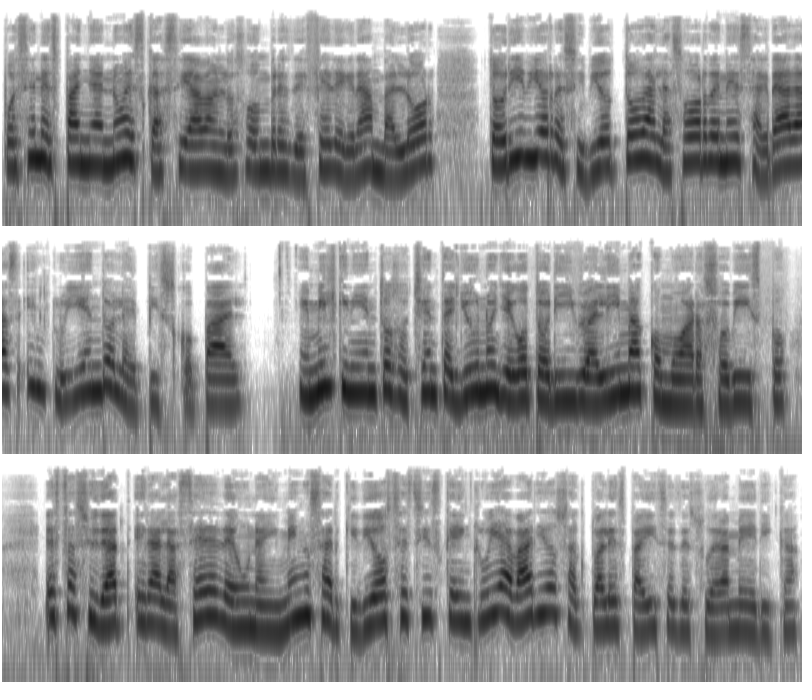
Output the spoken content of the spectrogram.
pues en España no escaseaban los hombres de fe de gran valor, Toribio recibió todas las órdenes sagradas, incluyendo la episcopal. En 1581 llegó Toribio a Lima como arzobispo. Esta ciudad era la sede de una inmensa arquidiócesis que incluía varios actuales países de Sudamérica.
